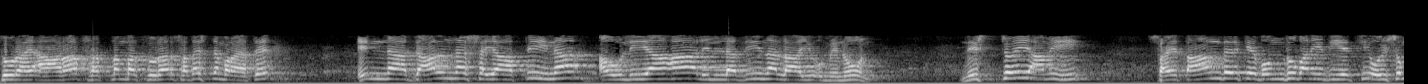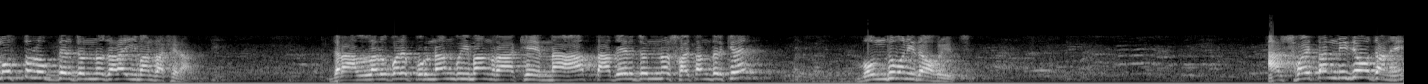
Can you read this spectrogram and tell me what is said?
সুরায় আরাফ, সাত নম্বর সুরার সাতাইশ নম্বর আয়াতে, ইন্না জালনা শায়াতিনা আউলিয়া লিল্লাযিনা লা ইউমিনুন। নিশ্চয়ই আমি শয়তানদেরকে বন্ধু বানিয়ে দিয়েছি ওই সমস্ত লোকদের জন্য যারা ইমান রাখে না। যারা আল্লাহর উপরে পূর্ণাঙ্গ ইমান রাখে না, তাদের জন্য শয়তানদেরকে বন্ধু বানিয়ে দেওয়া হয়েছে। আর শয়তান নিজেও জানে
